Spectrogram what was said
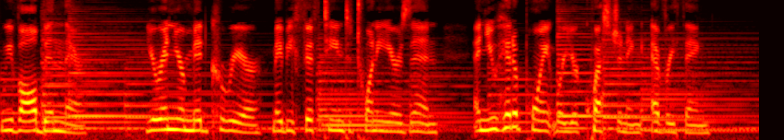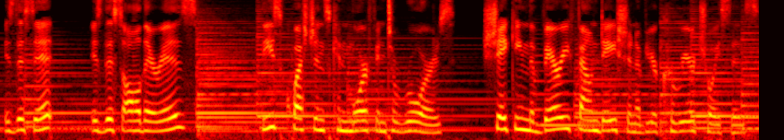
We've all been there. You're in your mid-career, maybe 15 to 20 years in, and you hit a point where you're questioning everything. Is this it? Is this all there is? These questions can morph into roars, shaking the very foundation of your career choices.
